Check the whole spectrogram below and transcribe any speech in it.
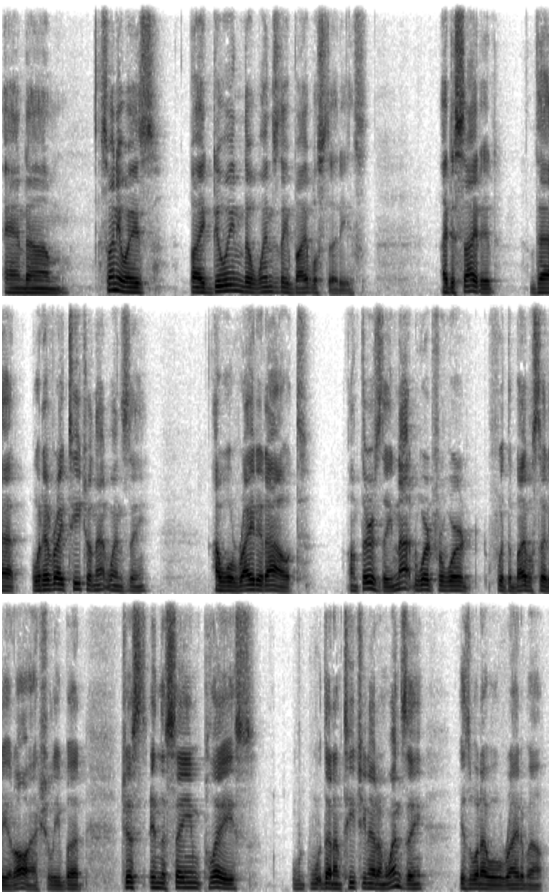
And um, so anyways by doing the wednesday bible studies i decided that whatever i teach on that wednesday I will write it out on Thursday, not word for word with the Bible study at all, actually, but just in the same place that I'm teaching at on Wednesday is what I will write about.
